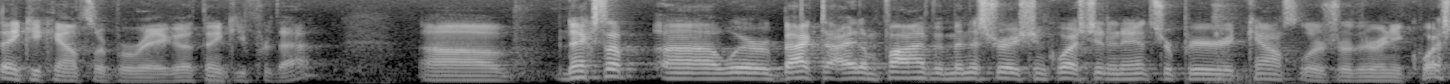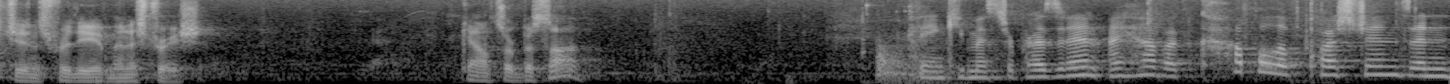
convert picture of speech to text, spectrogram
Thank you, Counselor Borrego. Thank you for that. Uh, Next up, uh, we're back to item five, administration question and answer period. Counselors, are there any questions for the administration? Counselor Bassan. Thank you, Mr. President. I have a couple of questions, and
